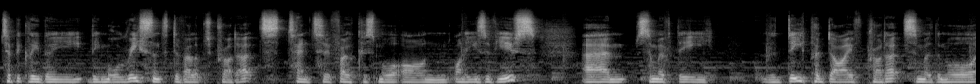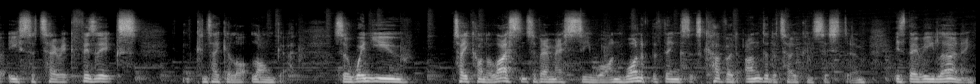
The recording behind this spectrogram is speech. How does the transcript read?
typically the, the more recent developed products tend to focus more on, on ease of use. Um, some of the, the deeper dive products, some of the more esoteric physics can take a lot longer. So when you take on a license of MSC1, one of the things that's covered under the token system is their e-learning.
